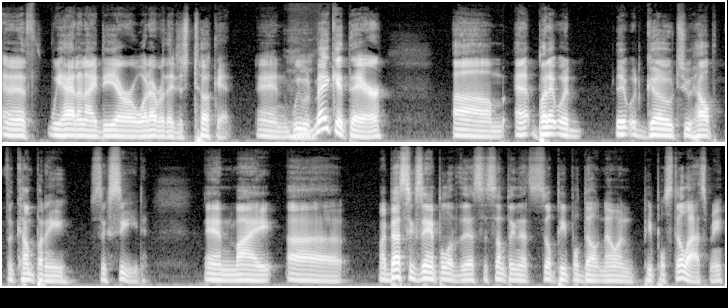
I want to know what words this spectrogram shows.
and if we had an idea or whatever they just took it and we would make it there um and but it would it would go to help the company succeed. And my uh my best example of this is something that still people don't know and people still ask me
